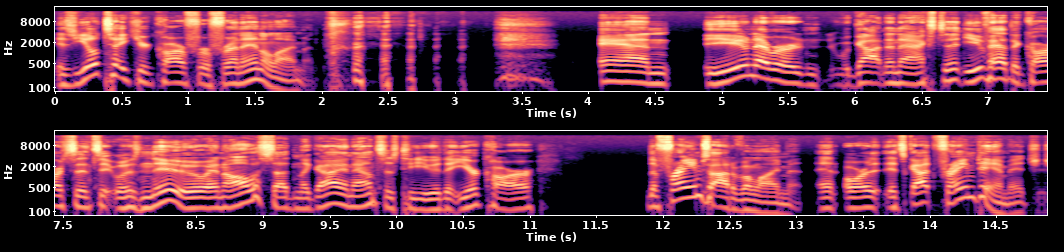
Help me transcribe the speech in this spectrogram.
is you'll take your car for front end alignment. and you never gotten in an accident. You've had the car since it was new, and all of a sudden the guy announces to you that your car, the frame's out of alignment, and or it's got frame damage,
